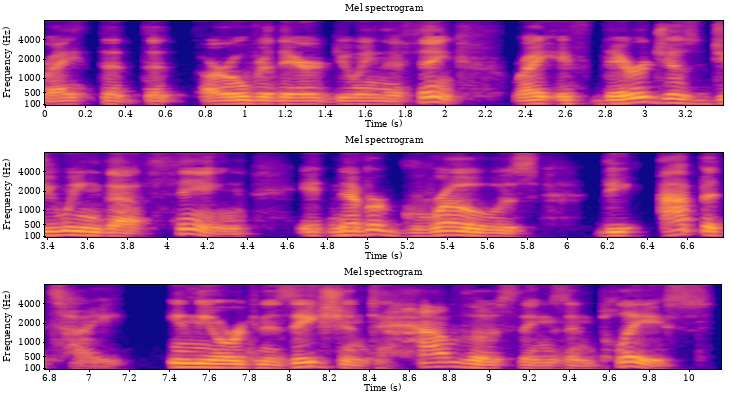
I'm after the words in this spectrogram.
right that that are over there doing their thing right? If they're just doing that thing it never grows the appetite in the organization to have those things in place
